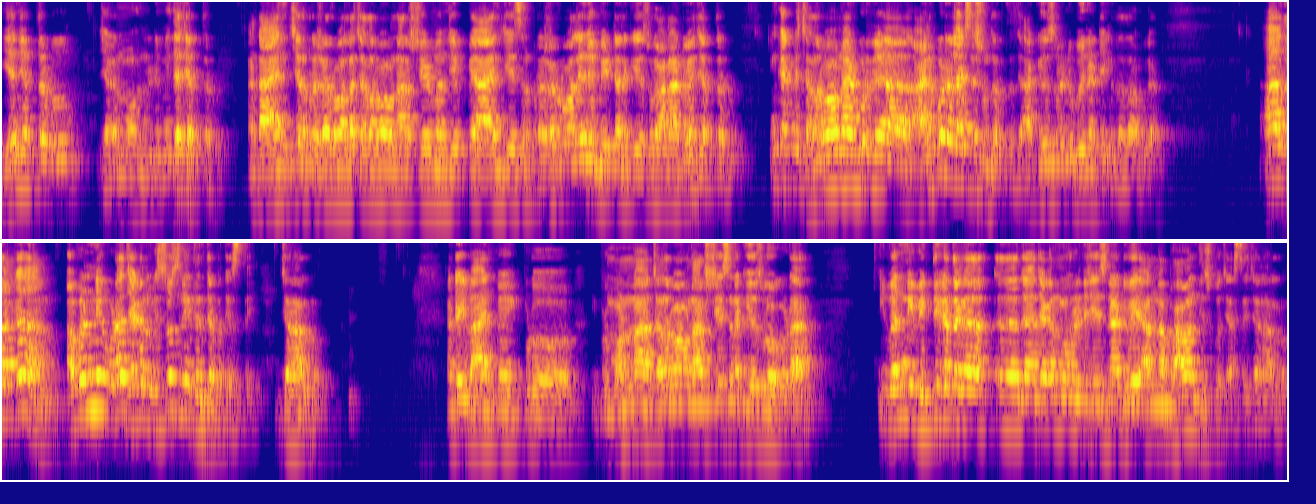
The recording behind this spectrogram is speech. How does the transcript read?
ఏం చెప్తాడు? జగన్మోహన్ రెడ్డి మీదే చెప్తాడు. అంటే ఆయన ఇచ్చిన ప్రెషర్ వల్ల చంద్రబాబుని అరెస్ట్ చేయమని చెప్పి ఆయన చేసిన ప్రెషర్ వల్లే నేను పెట్టాను కేసులు అన్నట్టువే చెప్తాడు. ఇంకా అక్కడ చంద్రబాబు నాయుడు కూడా ఆయన కూడా రిలాక్సేషన్ దొరుకుతుంది. ఆ కేసులు రెండు పోయినట్టే దాదాపుగా. ఆ విధంగా అవన్నీ కూడా జగన్ విశ్వసనీయతను దెబ్బతీస్తాయి జనాల్లో. అంటే ఆయన ఇప్పుడు ఇప్పుడు మొన్న చంద్రబాబు అరెస్ట్ చేసిన కేసులో కూడా ఇవన్నీ వ్యక్తిగతంగా జగన్మోహన్ రెడ్డి చేసినట్టువే అన్న భావాన్ని తీసుకొచ్చేస్తాయి జనాల్లో.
